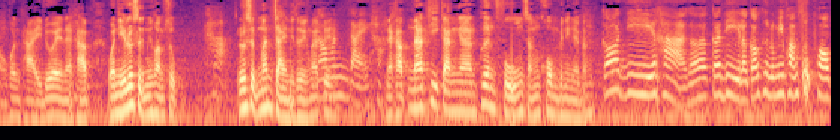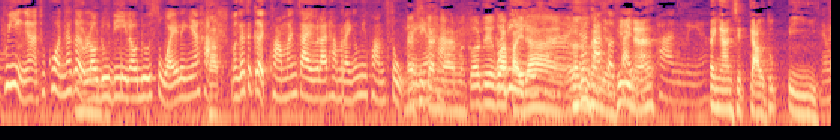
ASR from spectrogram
ของคนไทยด้วยนะครับ วันนี้รู้สึกมีความสุขค่ะ รู้สึกมั่นใจในตัวเองมากก็ขึ้นมั่นใจค่ะ นะครับ หน้าที่การงานเพื่อนฝูงสังคมเป็นยังไงบ้าง ก็ดีค่ะก็ก็ดีแล้วก็คือเรามีความสุขพอผู้หญิงอะทุกคนถ้าเกิดเราดูดีเราดูสวยอะไรเงี้ยค่ะ ครับ มันก็จะเกิดความมั่นใจเวลาทำอะไรก็มีความสุขหอะไรน้าที่เงี้การยค่ะงานมันก็เรียกว่าไปได้ใช่เราต้องทำอย่างพี่นะหาตาสดใสผ่องพรรณอะไรเงี้ยไปงานสิทธิ์เก่าทุกปี ใช่ไหม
